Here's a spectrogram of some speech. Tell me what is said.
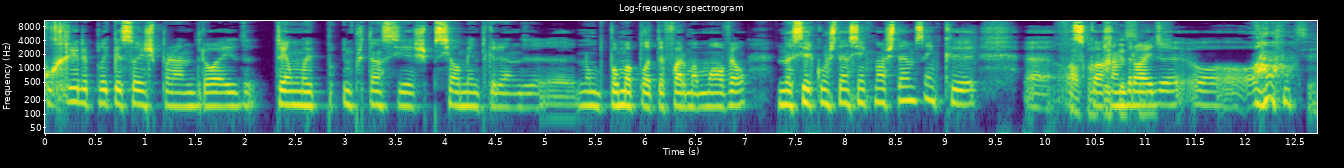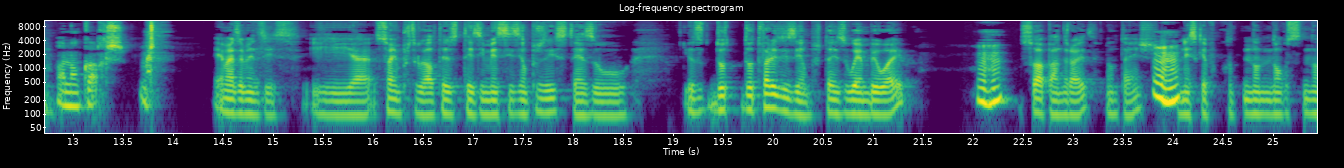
correr aplicações para Android tem uma imp- importância especialmente grande eh, num- para uma plataforma móvel na circunstância em que nós estamos, em que eh, ou se corre Android eh, ou, ou não corres. É mais ou menos isso. E ah, só em Portugal tens, tens imensos exemplos disso. Tens o. Eu dou- dou-te vários exemplos. Tens o MBWay, Uhum. só para Android, não tens. Uhum. Nem sequer, não, não, não,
